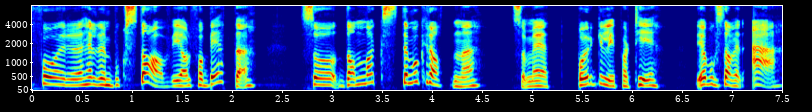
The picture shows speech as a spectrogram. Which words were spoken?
får heller en bokstav i alfabetet. Så Danmarksdemokratene, som er et borgerlig parti, de har bokstaven æ.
